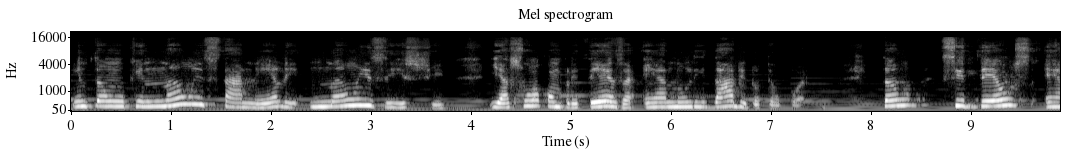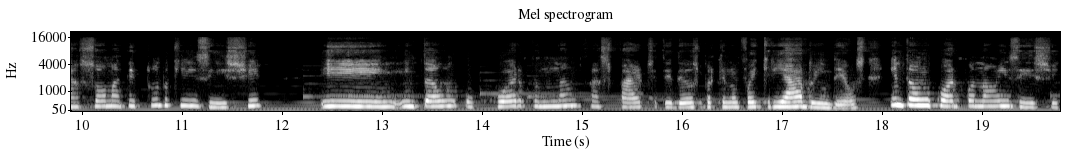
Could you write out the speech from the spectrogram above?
então o que não está nele não existe. E a sua completeza é a nulidade do teu corpo. Então, se Deus é a soma de tudo que existe, e então o corpo não faz parte de Deus porque não foi criado em Deus. Então o corpo não existe.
